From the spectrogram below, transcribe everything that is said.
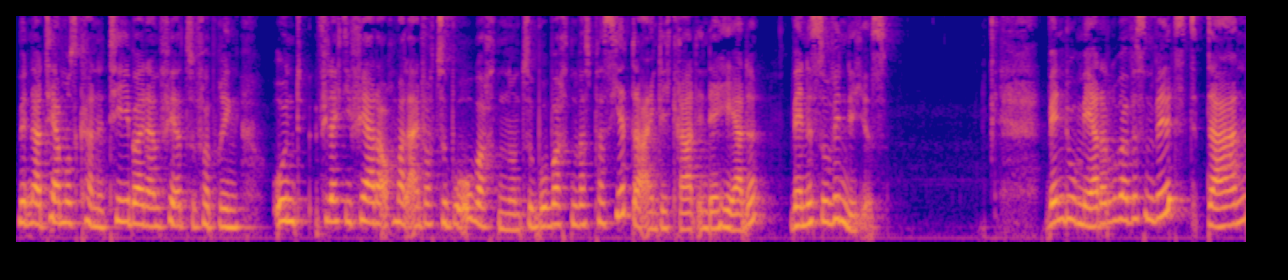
mit einer Thermoskanne Tee bei deinem Pferd zu verbringen und vielleicht die Pferde auch mal einfach zu beobachten und zu beobachten, was passiert da eigentlich gerade in der Herde, wenn es so windig ist. Wenn du mehr darüber wissen willst, dann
